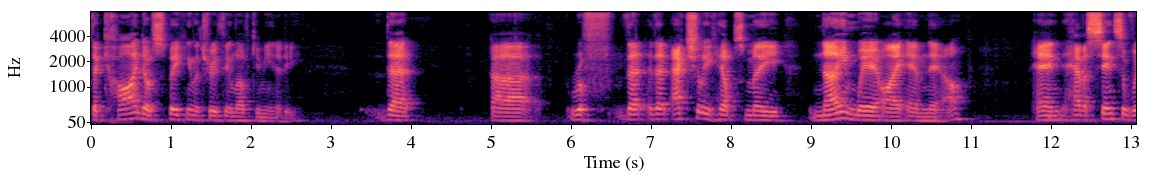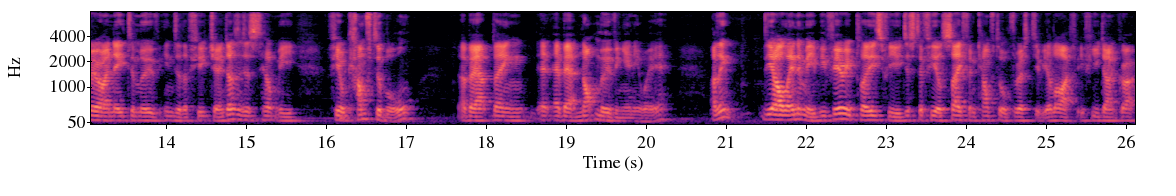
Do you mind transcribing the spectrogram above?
the kind of speaking the truth in love community that uh, ref- that that actually helps me name where I am now and have a sense of where I need to move into the future. It doesn't just help me feel comfortable about being about not moving anywhere. I think the old enemy be very pleased for you just to feel safe and comfortable for the rest of your life if you don't grow.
